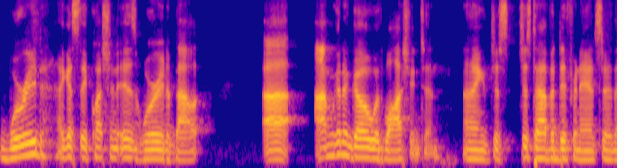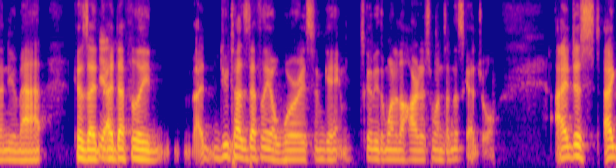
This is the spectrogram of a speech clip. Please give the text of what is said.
Worried? I guess the question is worried about uh, I'm gonna go with Washington. I think just just to have a different answer than you, Matt, because I, yeah. I, definitely Utah's definitely a worrisome game. It's gonna be the, one of the hardest ones on the schedule. I just I,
